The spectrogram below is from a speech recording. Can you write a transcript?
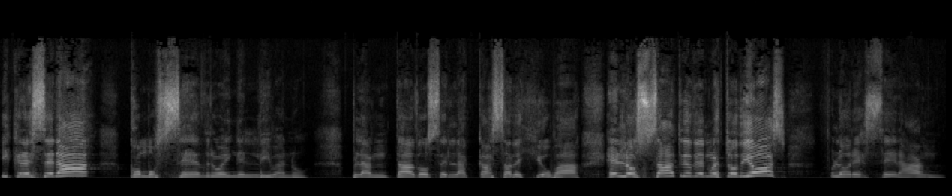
y crecerá como cedro en el Líbano, plantados en la casa de Jehová, en los atrios de nuestro Dios, florecerán.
